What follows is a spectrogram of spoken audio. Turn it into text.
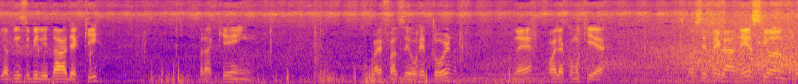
E a visibilidade aqui para quem vai fazer o retorno, né? Olha como que é. Se você pegar nesse ângulo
